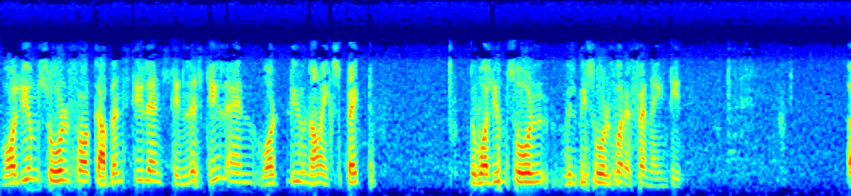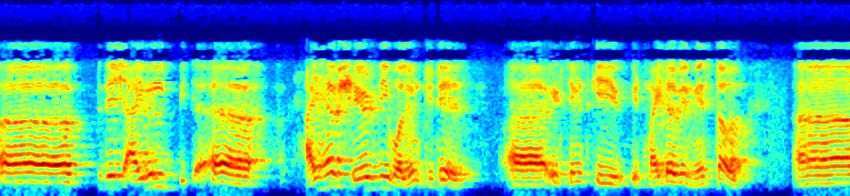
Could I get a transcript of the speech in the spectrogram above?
volume sold for carbon steel and stainless steel and what do you now expect the volume sold will be sold for FY19? Uh, I will be, uh, I have shared the volume details. Uh, it seems ki it might have been missed out. Uh,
